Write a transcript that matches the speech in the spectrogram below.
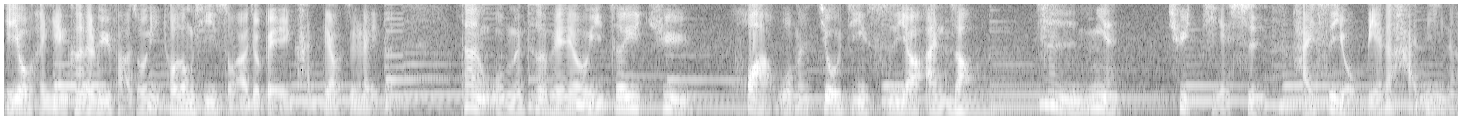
也有很严苛的律法，说你偷东西手要就被砍掉之类的。但我们特别留意这一句话，我们究竟是要按照字面去解释，还是有别的含义呢？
